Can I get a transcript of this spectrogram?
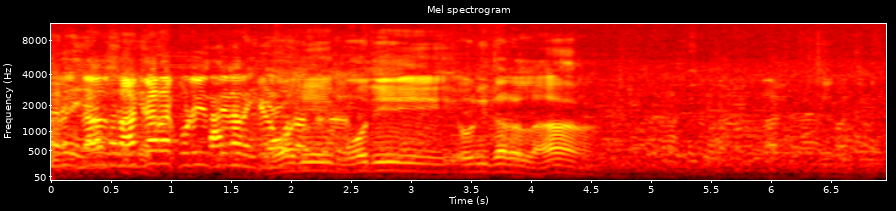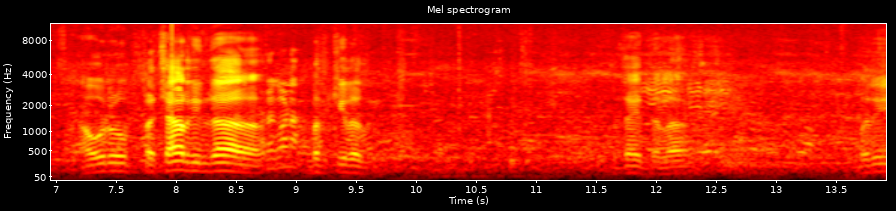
ಥರ ಇದೆ? ಸಹಕಾರ ಮೋದಿ ಮೋದಿ ಅವರಿದ್ದಾರಲ್ಲ ಅವರು ಪ್ರಚಾರದಿಂದ ಬದುಕಿರೋದು. ಗೊತ್ತಾಯ್ತಲ್ಲ? ಬರೀ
